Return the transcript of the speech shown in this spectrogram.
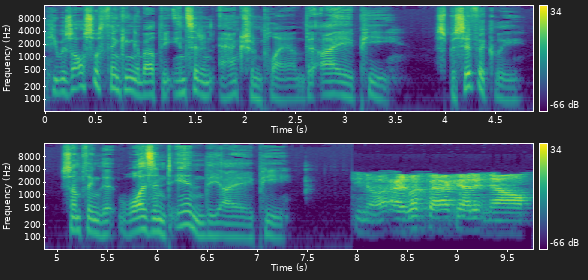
He was also thinking about the Incident Action Plan, the IAP, specifically something that wasn't in the IAP. You know, I look back at it now.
